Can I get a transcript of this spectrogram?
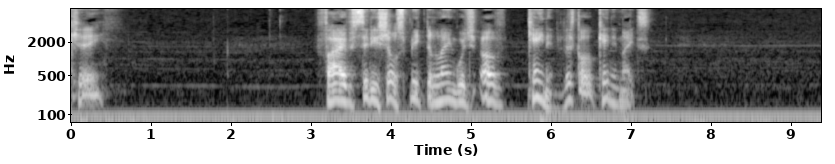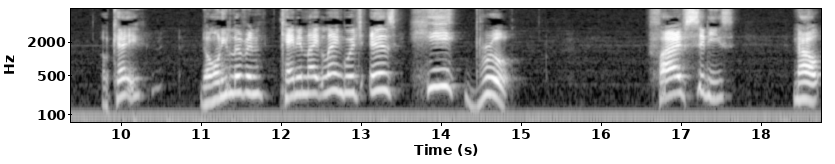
Okay. Five cities shall speak the language of Canaan. Let's go Canaanites. Okay. The only living Canaanite language is Hebrew. Five cities. Now,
